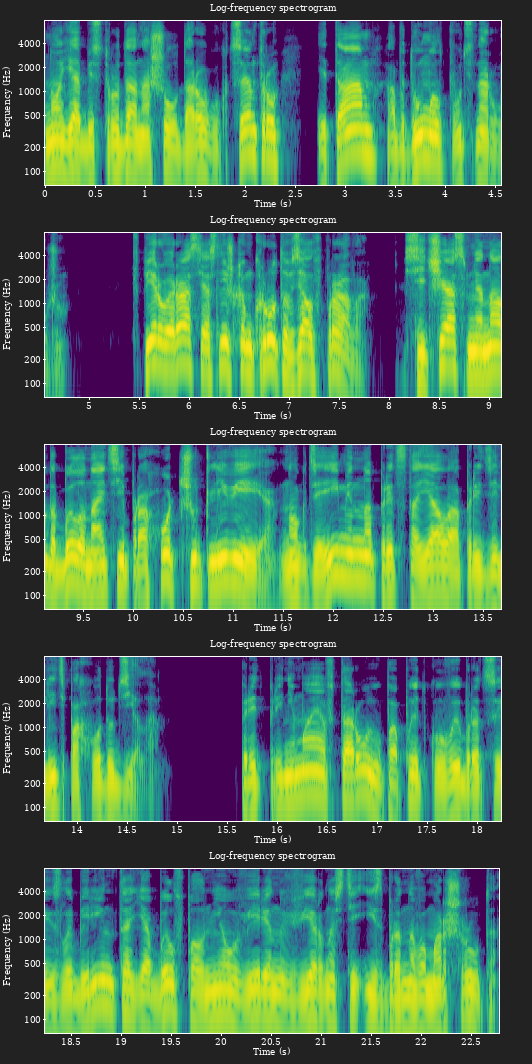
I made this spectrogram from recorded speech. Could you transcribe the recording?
но я без труда нашел дорогу к центру и там обдумал путь наружу. В первый раз я слишком круто взял вправо. Сейчас мне надо было найти проход чуть левее, но где именно предстояло определить по ходу дела. Предпринимая вторую попытку выбраться из лабиринта, я был вполне уверен в верности избранного маршрута.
